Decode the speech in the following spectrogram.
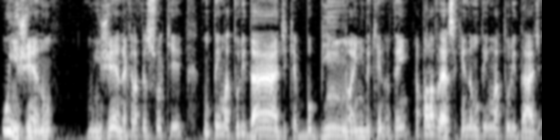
O ingênuo, o ingênuo é aquela pessoa que não tem maturidade, que é bobinho ainda, que não tem, a palavra é essa, que ainda não tem maturidade.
